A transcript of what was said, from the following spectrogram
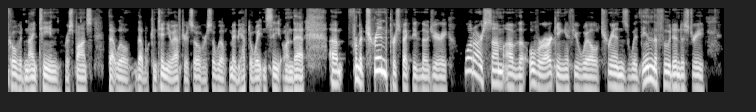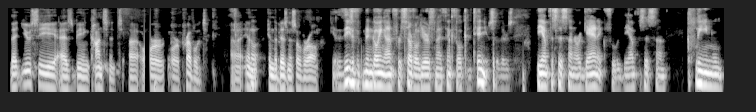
COVID-19 response that will that will continue after it's over. So we'll maybe have to wait and see on that. Um, from a trend perspective, though, Jerry, what are some of the overarching, if you will, trends within the food industry that you see as being constant uh, or or prevalent uh, in oh. in the business overall? These have been going on for several years, and I think they'll continue. So there's the emphasis on organic food, the emphasis on clean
